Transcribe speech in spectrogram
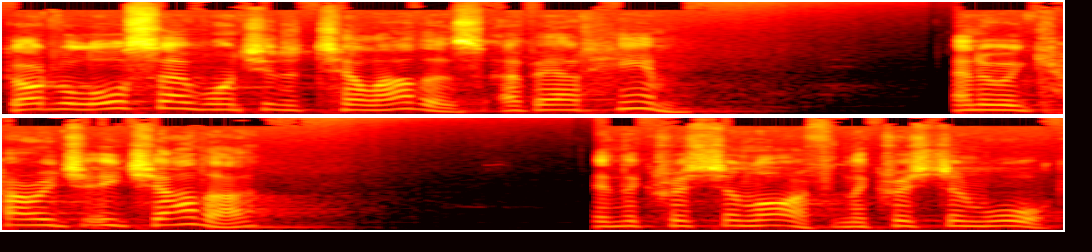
God will also want you to tell others about Him and to encourage each other in the Christian life, in the Christian walk.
